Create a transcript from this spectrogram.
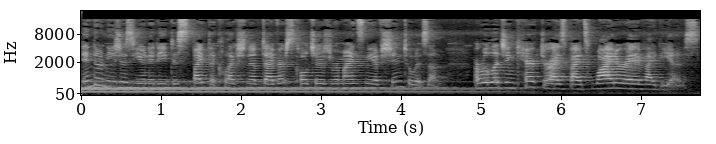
Indonesia's unity, despite the collection of diverse cultures, reminds me of Shintoism, a religion characterized by its wide array of ideas.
